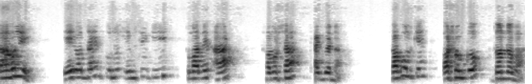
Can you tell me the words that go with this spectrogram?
তাহলে এই অধ্যায়ের কোনো এমসিকিউ তোমাদের আর সমস্যা থাকবে না। সকলকে অসংখ্য ধন্যবাদ।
